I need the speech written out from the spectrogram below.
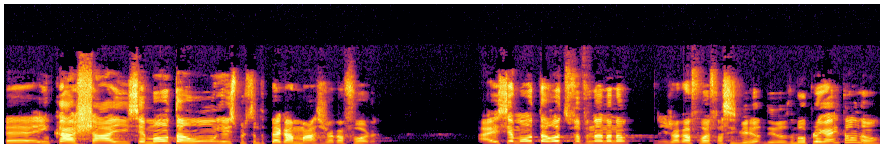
é, encaixar e você monta um e o Espírito Santo pega a massa e joga fora. Aí você monta outro e fala, não, não, não, e joga fora. Fala assim, meu Deus, não vou pregar então não.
